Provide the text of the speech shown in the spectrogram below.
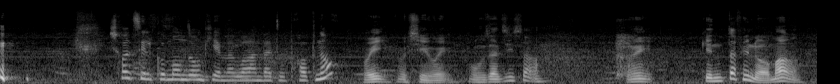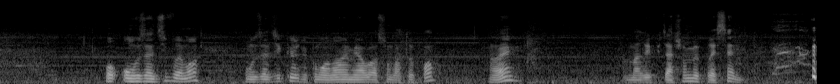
Je crois que c'est le commandant qui aime avoir un bateau propre, non? Oui, aussi, oui. On vous a dit ça? Oui. Qui est tout à fait normal. On, vous a dit vraiment, on vous a dit que le commandant aimait avoir son bateau propre. Ouais. Ma réputation me précède.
